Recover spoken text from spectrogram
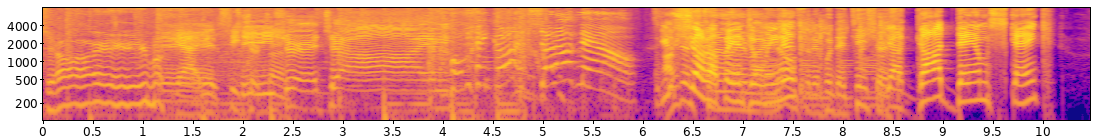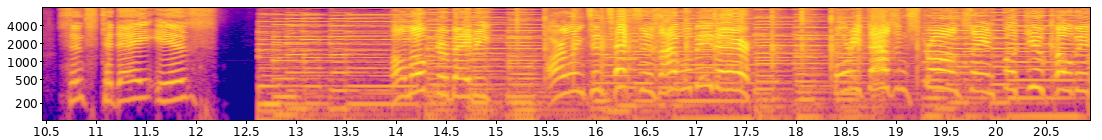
time. Yeah, it's t-shirt time. T-shirt time. Oh my god, shut up now! You shut up, to let everybody Angelina. So they put their t-shirts. You goddamn skank. Since today is home opener, baby. Arlington, Texas. I will be there. 40,000 strong saying, fuck you, COVID.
